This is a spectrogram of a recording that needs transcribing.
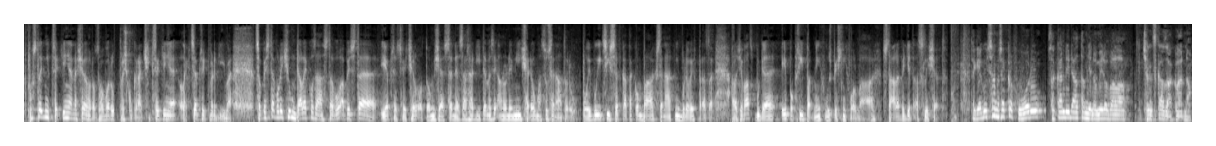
v poslední třetině našeho rozhovoru, trošku kratší třetině, lehce přitvrdíme. Co byste voličům dal jako zástavu, abyste je přesvědčil o tom, že se nezařadíte mezi anonymní šedou masu senátorů, pohybující se v katakombách senátní budovy v Praze, ale že vás bude i po případných úspěšných volbách stále vidět a slyšet. Tak jak už jsem řekl v úvodu, za kandidáta mě nominovala členská základna,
